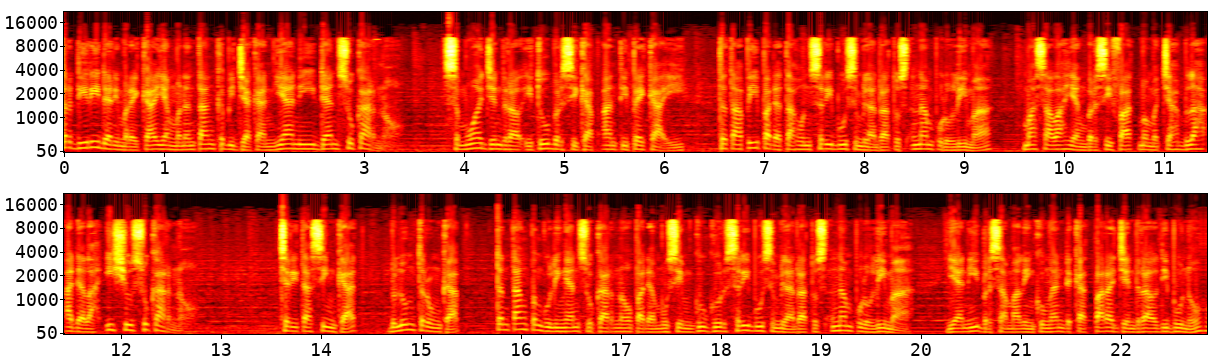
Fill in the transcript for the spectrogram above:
terdiri dari mereka yang menentang kebijakan Yani dan Soekarno. Semua jenderal itu bersikap anti-PKI, tetapi pada tahun 1965, masalah yang bersifat memecah belah adalah isu Soekarno. Cerita singkat, belum terungkap, tentang penggulingan Soekarno pada musim gugur 1965, Yani bersama lingkungan dekat para jenderal dibunuh,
